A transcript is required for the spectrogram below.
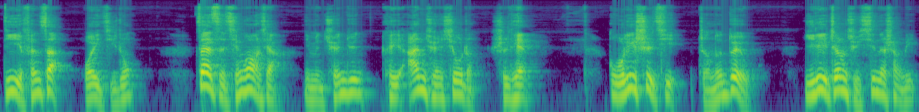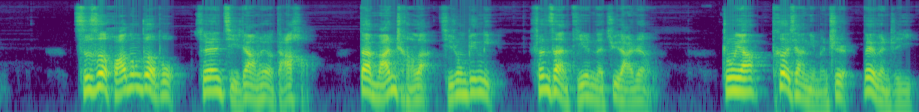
敌已分散，我已集中。在此情况下，你们全军可以安全休整十天，鼓励士气，整顿队伍，以力争取新的胜利。此次华东各部虽然几仗没有打好，但完成了集中兵力、分散敌人的巨大任务。中央特向你们致慰问之意，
